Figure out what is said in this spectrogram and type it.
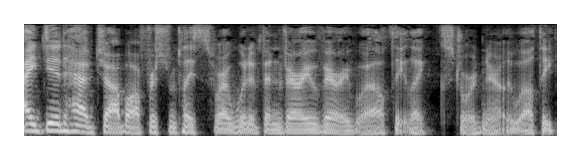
I did have job offers from places where I would have been very very wealthy, like extraordinarily wealthy.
